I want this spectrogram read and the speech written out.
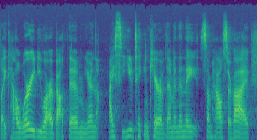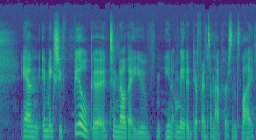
like how worried you are about them. You're in the ICU taking care of them, and then they somehow survive. And it makes you feel good to know that you've, you know, made a difference in that person's life.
